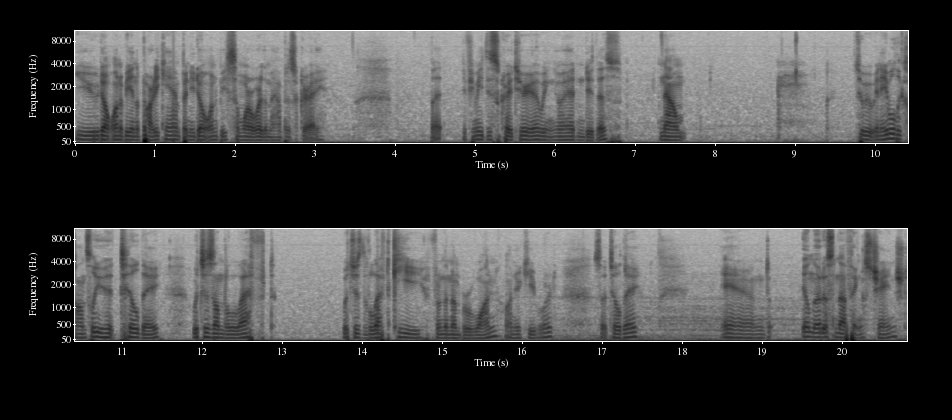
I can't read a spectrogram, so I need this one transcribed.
You don't want to be in the party camp, and you don't want to be somewhere where the map is gray. But if you meet this criteria, we can go ahead and do this. Now, to enable the console, you hit tilde, which is on the left, which is the left key from the number 1 on your keyboard. So tilde. And you'll notice nothing's changed.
